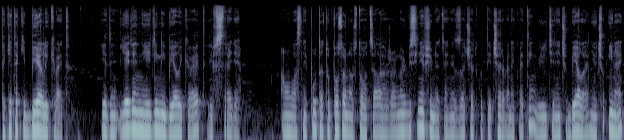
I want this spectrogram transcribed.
tak je taký biely kvet. Jeden, jeden jediný biely kvet je v strede. A on vlastne púta tú pozornosť toho celého, že no vy si nevšimnete hneď z začiatku tie červené kvety, vidíte niečo biele, niečo iné,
